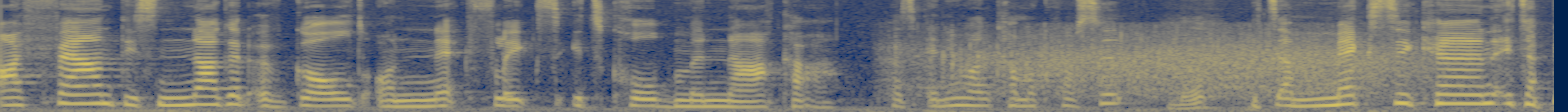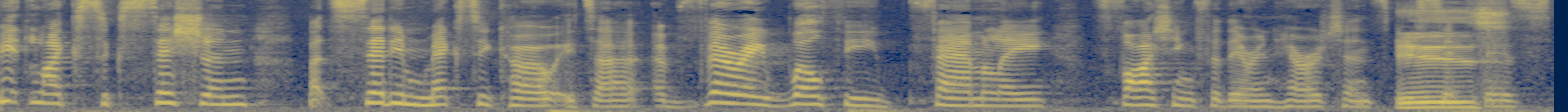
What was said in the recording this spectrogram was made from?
I found this nugget of gold on Netflix. It's called Monarca. Has anyone come across it? No. It's a Mexican, it's a bit like Succession, but set in Mexico. It's a, a very wealthy family fighting for their inheritance. Is there's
